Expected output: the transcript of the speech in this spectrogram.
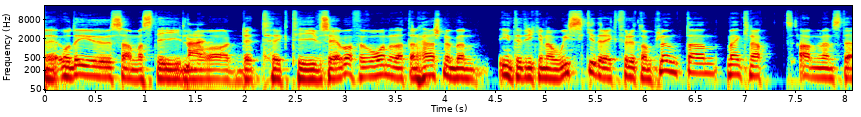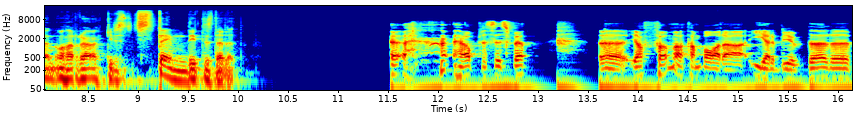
Eh, och det är ju samma stil, noir-detektiv. Så jag är bara förvånad att den här snubben inte dricker någon whisky direkt förutom pluntan. Men knappt används den och han röker ständigt istället. Ja, precis. För jag, jag har för mig att han bara erbjuder eh,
